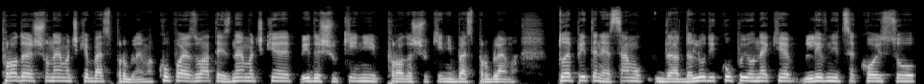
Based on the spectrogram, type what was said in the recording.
prodaješ u Nemačke bez problema. Kupuješ zlata iz Nemačke, ideš u Kini, prodaš u Kini bez problema. To je pitanje samo da, da ljudi kupuju neke livnice koji su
